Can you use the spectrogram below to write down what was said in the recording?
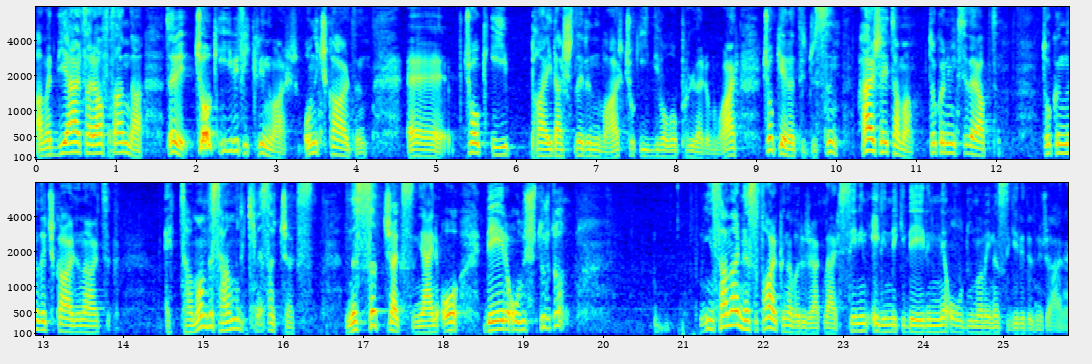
Ama diğer taraftan da tabii çok iyi bir fikrin var. Onu çıkardın. Ee, çok iyi paydaşların var. Çok iyi developerların var. Çok yaratıcısın. Her şey tamam. Tokenomics'i de yaptın. Token'ını da çıkardın artık. E tamam da sen bunu kime satacaksın? Nasıl satacaksın? Yani o değeri oluşturdun. İnsanlar nasıl farkına varacaklar senin elindeki değerin ne olduğuna ve nasıl geri döneceğine.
